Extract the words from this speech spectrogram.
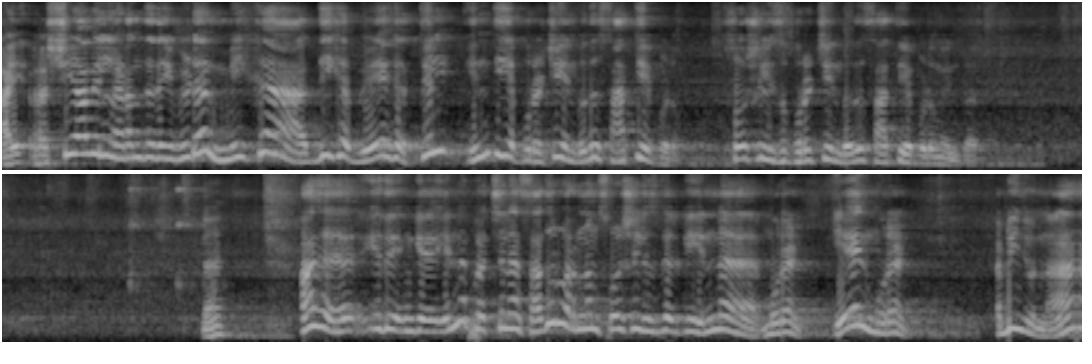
ஐ- ரஷ்யாவில் நடந்ததை விட மிக அதிக வேகத்தில் இந்திய புரட்சி என்பது சாத்தியப்படும். சோசியலிச புரட்சி என்பது சாத்தியப்படும் என்பது ஆக இது இங்கே என்ன பிரச்சனை? சதுர்வர்ணம் சோசியலிசத்திற்கு என்ன முரண்? ஏன் முரண்? அப்படின்னு சொன்னால்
